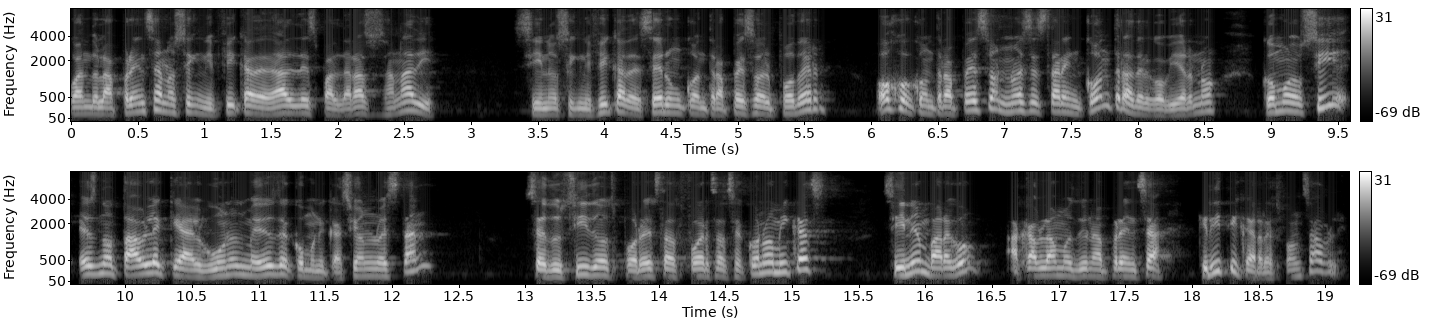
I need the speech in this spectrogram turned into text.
cuando la prensa no significa de darle espaldarazos a nadie, sino significa de ser un contrapeso del poder Ojo, contrapeso no es estar en contra del gobierno, como sí es notable que algunos medios de comunicación lo están, seducidos por estas fuerzas económicas. Sin embargo, acá hablamos de una prensa crítica responsable.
